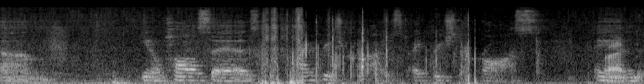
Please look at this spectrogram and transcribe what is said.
um, you know, Paul says, I preach Christ, I preach the cross. And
